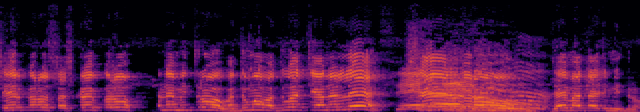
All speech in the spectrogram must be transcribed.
શેર કરો સબસ્ક્રાઇબ કરો અને મિત્રો વધુમાં વધુ આ ચેનલને શેર કરો. જય માતાજી મિત્રો.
